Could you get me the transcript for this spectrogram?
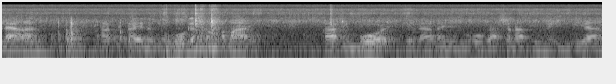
Kailangan, marami tayo naghuhugas ng kamay. Cutting board, kailangan yung hugasan natin maigi yan.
